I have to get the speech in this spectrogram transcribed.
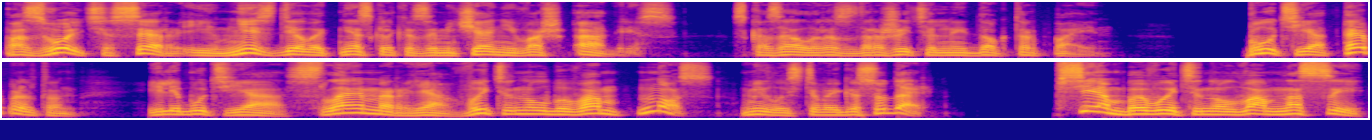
«Позвольте, сэр, и мне сделать несколько замечаний в ваш адрес», — сказал раздражительный доктор Пайн. «Будь я Тэпплтон или будь я Слаймер, я вытянул бы вам нос, милостивый государь. Всем бы вытянул вам носы,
